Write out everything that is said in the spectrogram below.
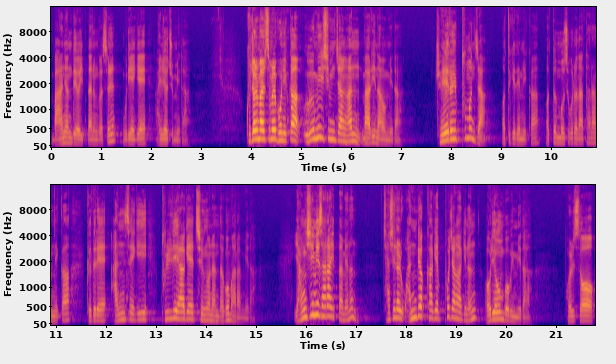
만연되어 있다는 것을 우리에게 알려줍니다. 구절 말씀을 보니까 의미심장한 말이 나옵니다. 죄를 품은 자 어떻게 됩니까? 어떤 모습으로 나타납니까? 그들의 안색이 불리하게 증언한다고 말합니다. 양심이 살아 있다면은 자신을 완벽하게 포장하기는 어려운 법입니다. 벌써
